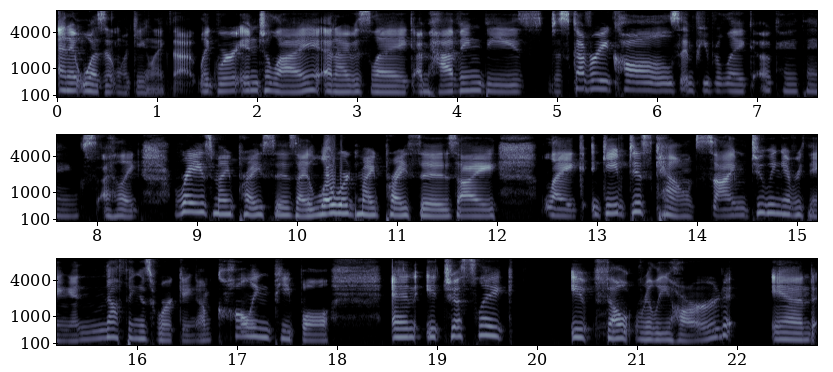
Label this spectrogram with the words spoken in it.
And it wasn't looking like that. Like, we're in July, and I was like, I'm having these discovery calls, and people are like, okay, thanks. I like raised my prices. I lowered my prices. I like gave discounts. I'm doing everything, and nothing is working. I'm calling people. And it just like, it felt really hard and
